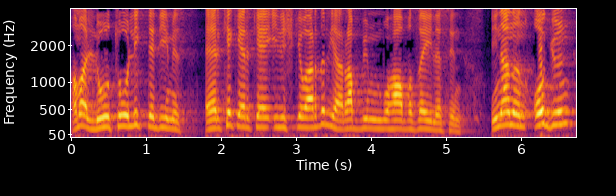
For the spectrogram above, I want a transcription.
Ama lutulik dediğimiz erkek erkeğe ilişki vardır ya Rabbim muhafaza eylesin. İnanın o gün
